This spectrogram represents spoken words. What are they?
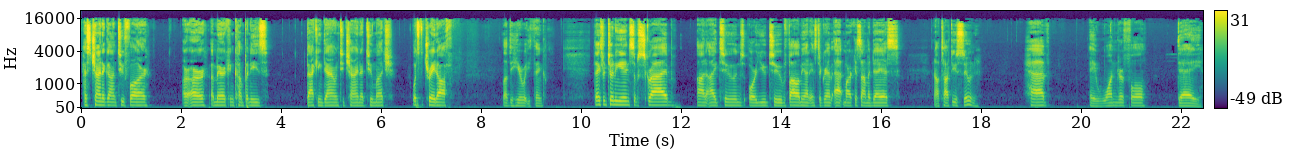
Has China gone too far? Are our American companies backing down to China too much? What's the trade off? Love to hear what you think. Thanks for tuning in. Subscribe on iTunes or YouTube. Follow me on Instagram at Marcus Amadeus. And I'll talk to you soon. Have a wonderful day.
